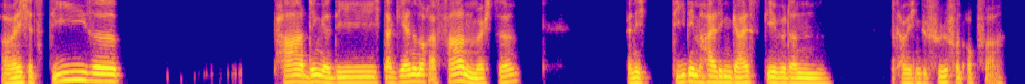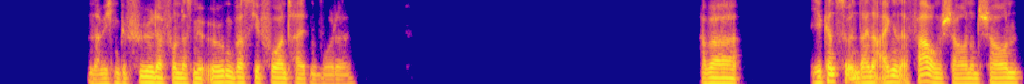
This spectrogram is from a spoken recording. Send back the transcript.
Aber wenn ich jetzt diese paar Dinge, die ich da gerne noch erfahren möchte. Wenn ich die dem Heiligen Geist gebe, dann habe ich ein Gefühl von Opfer. Dann habe ich ein Gefühl davon, dass mir irgendwas hier vorenthalten wurde. Aber hier kannst du in deine eigenen Erfahrungen schauen und schauen,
